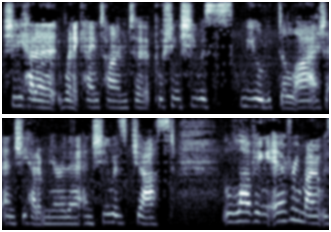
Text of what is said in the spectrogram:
She had a when it came time to pushing, she was squealed with delight, and she had a mirror there, and she was just loving every moment with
